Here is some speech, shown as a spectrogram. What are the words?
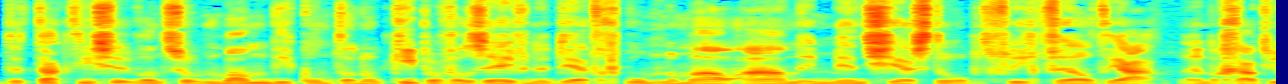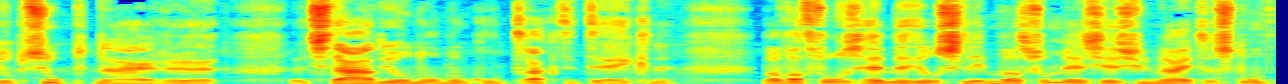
de, tactische, want zo'n man die komt dan een keeper van 37, komt normaal aan in Manchester op het vliegveld. Ja, en dan gaat hij op zoek naar eh, het stadion om een contract te tekenen. Maar wat volgens hem heel slim was van Manchester United, stond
